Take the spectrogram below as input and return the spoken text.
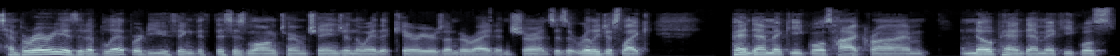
temporary? Is it a blip? Or do you think that this is long term change in the way that carriers underwrite insurance? Is it really just like pandemic equals high crime, no pandemic equals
